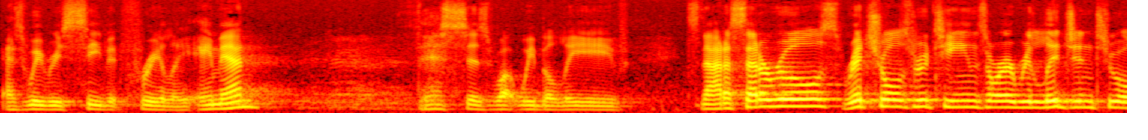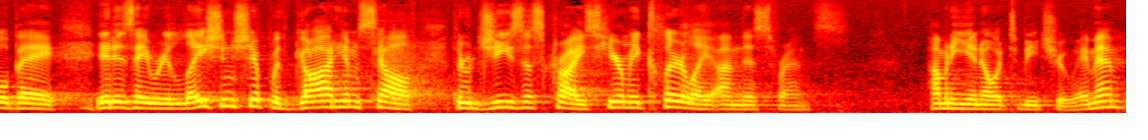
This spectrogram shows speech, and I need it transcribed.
as we receive it freely. Amen? Amen? This is what we believe. It's not a set of rules, rituals, routines, or a religion to obey. It is a relationship with God Himself through Jesus Christ. Hear me clearly on this, friends. How many of you know it to be true? Amen?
